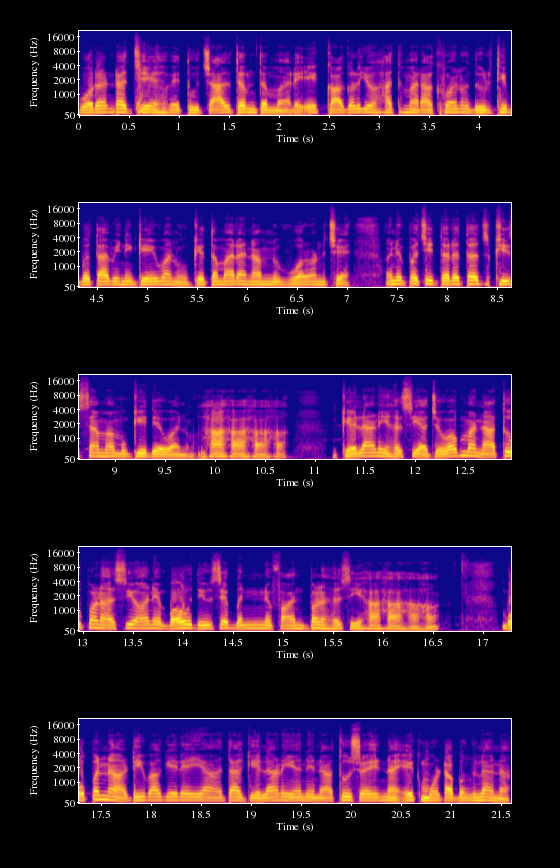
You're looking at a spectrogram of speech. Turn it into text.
વોરંટ જ છે. હવે તું ચાલ તમ તમારે. એક કાગળિયો હાથમાં રાખવાનું, દૂરથી બતાવીને કહેવાનું કે તમારા નામનું વોરંટ છે અને પછી તરત જ ખિસ્સામાં મૂકી દેવાનું. હા હા હા હા. ગેલાણી હસ્યા. જવાબમાં નાતું પણ હસ્યો અને બહુ દિવસે બંને ફાન પણ હસી. હા હા હા હા. બપોરના અઢી વાગે રહ્યા હતા. ગેલાણી અને નાથુ શહેરના એક મોટા બંગલાના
